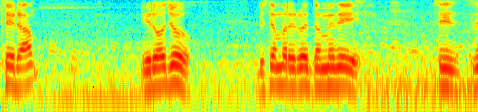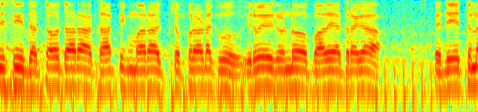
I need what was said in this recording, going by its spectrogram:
శ్రీరామ్. ఈరోజు డిసెంబర్ ఇరవై తొమ్మిది శ్రీ శ్రీ శ్రీ దత్తావతార కార్తీక్ మహారాజ్ చొప్పరాడకు ఇరవై రెండవ పాదయాత్రగా పెద్ద ఎత్తున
